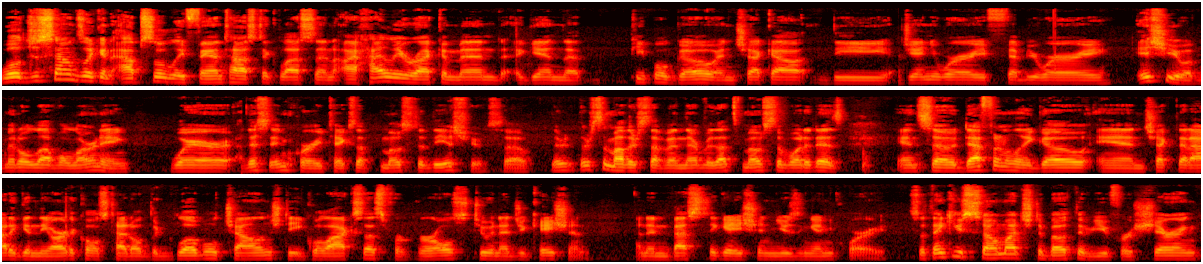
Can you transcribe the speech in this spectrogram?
Well, it just sounds like an absolutely fantastic lesson. I highly recommend, again, that people go and check out the January, February issue of Middle Level Learning, where this inquiry takes up most of the issue. So there, there's some other stuff in there, but that's most of what it is. And so definitely go and check that out. Again, the article is titled The Global Challenge to Equal Access for Girls to an Education An Investigation Using Inquiry. So thank you so much to both of you for sharing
